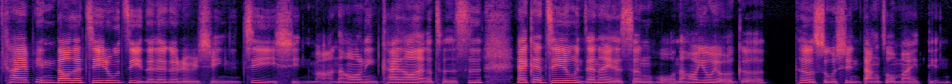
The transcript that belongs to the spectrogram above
开频道在记录自己的那个旅行记行嘛，然后你开到哪个城市，还可以记录你在那里的生活，然后又有一个。特殊性当做卖点，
